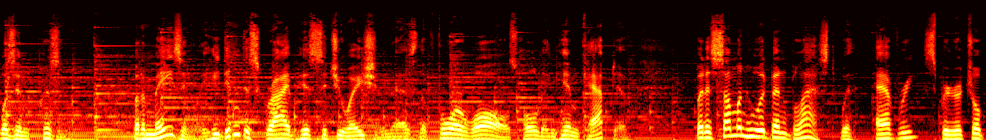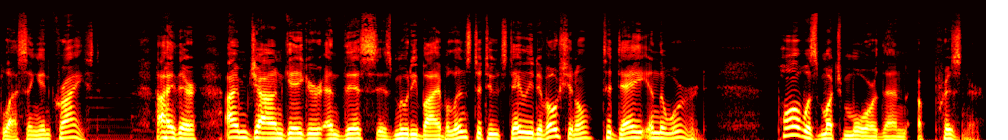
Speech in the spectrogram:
was in prison, but amazingly, he didn't describe his situation as the four walls holding him captive, but as someone who had been blessed with every spiritual blessing in Christ. Hi there, I'm John Gager, and this is Moody Bible Institute's daily devotional, Today in the Word. Paul was much more than a prisoner.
